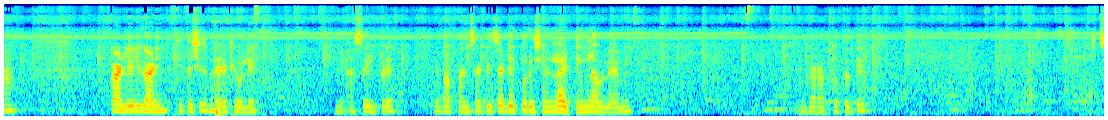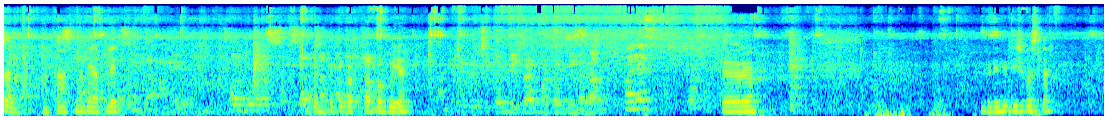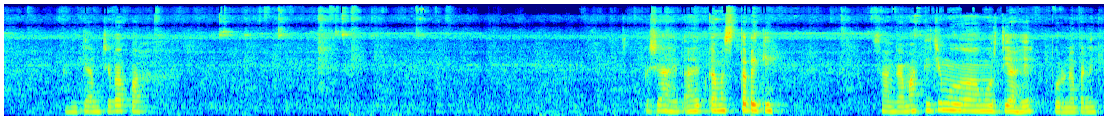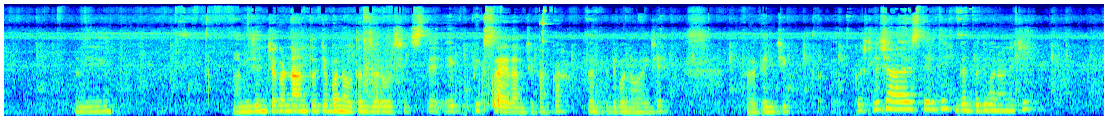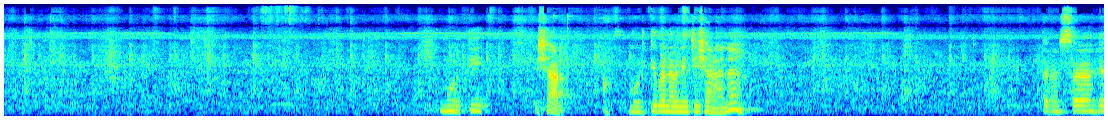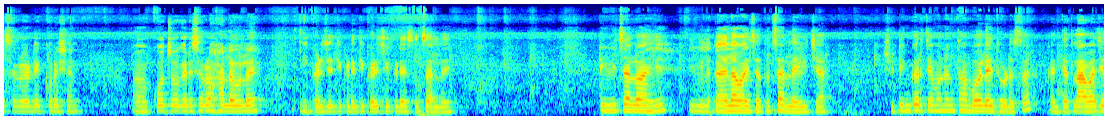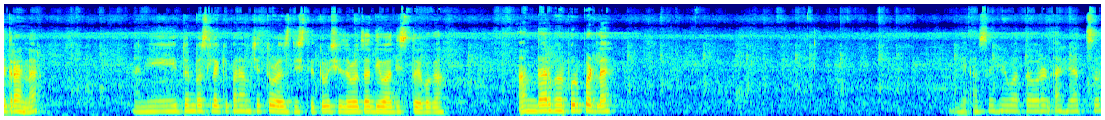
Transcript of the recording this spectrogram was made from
काढलेली गाडी ती तशीच बाहेर ठेवली. मी असं इकडे हे बापांसाठीचं डेकोरेशन लायटिंग लावलं आहे आम्ही. घरात होतं ते. चला. आता आतमध्ये आपले गणपती बाप्पा बघूया. तर इकडे नितीश बसला. आणि ते आमचे बाप्पा. कसे आहेत? आहेत का मस्तपैकी? सांगा मातीची मू मूर्ती आहे पूर्णपणे. आणि आम्ही ज्यांच्याकडनं आणतो ते बनवतात दरवर्षीच ते एक फिक्स आहेत आमचे काका गणपती बनवायचे. त्यांची कसली शाळा असते रे ती गणपती बनवण्याची? मूर्ती शाळा. मूर्ती बनवण्याची शाळा ना? तर असं हे सगळं डेकोरेशन कोच वगैरे सगळं हलवलं आहे इकडचे तिकडे तिकडचे इकडे असं चाललं आहे टी व्ही चालू आहे. टी व्हीला काय लावायचं तर चाललं आहे विचार. शूटिंग करते म्हणून थांबवलं आहे थोडंसं कारण त्यातला आवाज येत राहणार. आणि इथून बसलं की पण आमची तुळस दिसते. तुळशीजवळचा दिवा दिसतो आहे बघा. अंधार भरपूर पडला आणि असं हे वातावरण आहे आजचं.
